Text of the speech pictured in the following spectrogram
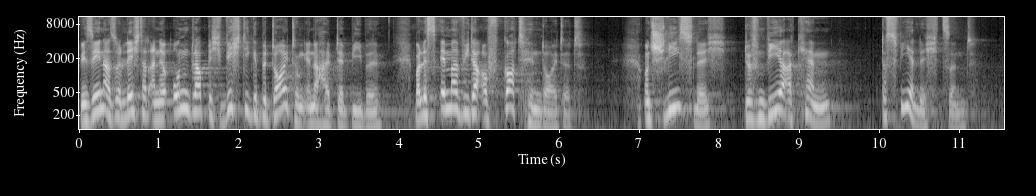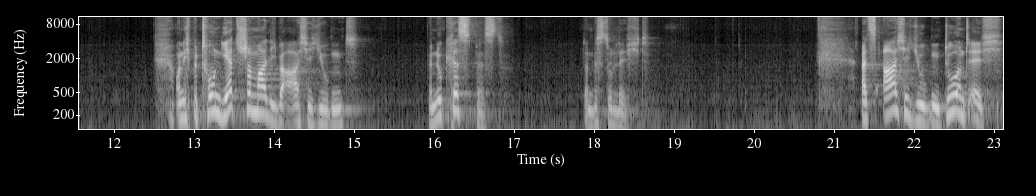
Wir sehen also, Licht hat eine unglaublich wichtige Bedeutung innerhalb der Bibel, weil es immer wieder auf Gott hindeutet. Und schließlich dürfen wir erkennen, dass wir Licht sind. Und ich betone jetzt schon mal, liebe Arche-Jugend, wenn du Christ bist, dann bist du Licht. Als Archejugend, du und ich,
